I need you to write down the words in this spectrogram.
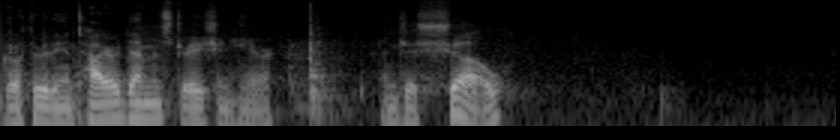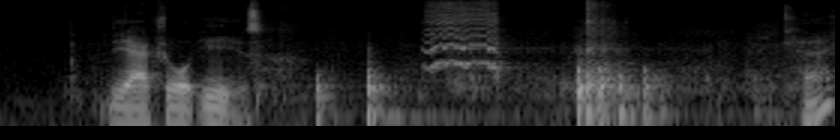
go through the entire demonstration here and just show the actual ease. Okay.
